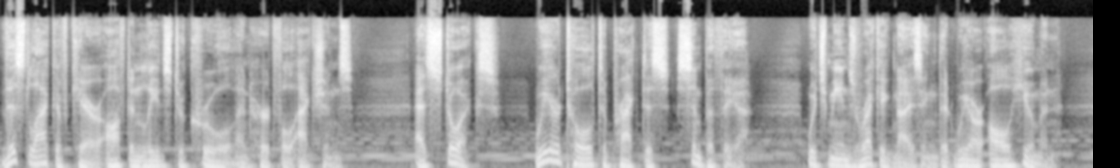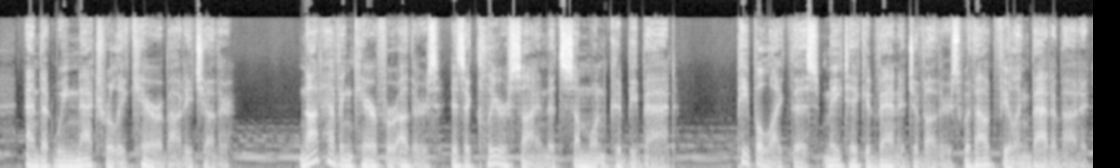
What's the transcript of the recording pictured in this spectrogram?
This lack of care often leads to cruel and hurtful actions. As Stoics, we are told to practice sympathia, which means recognizing that we are all human and that we naturally care about each other. Not having care for others is a clear sign that someone could be bad. People like this may take advantage of others without feeling bad about it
